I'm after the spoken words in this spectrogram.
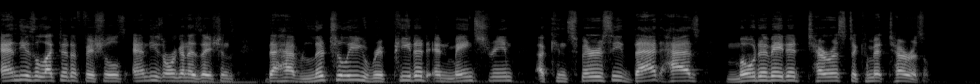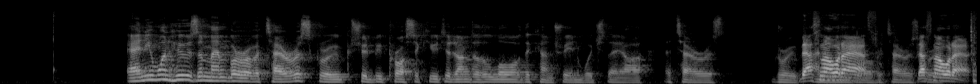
and these elected officials and these organizations that have literally repeated and mainstreamed a conspiracy that has motivated terrorists to commit terrorism? Anyone who is a member of a terrorist group should be prosecuted under the law of the country in which they are a terrorist group. That's not what I asked. Of a terrorist That's group. not what I asked.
